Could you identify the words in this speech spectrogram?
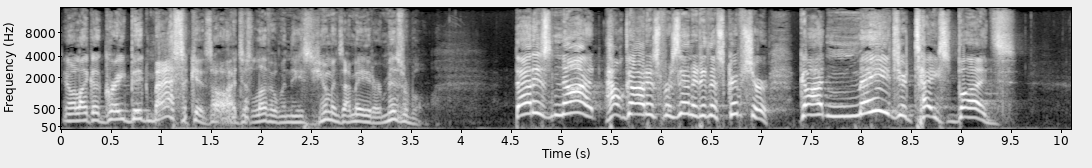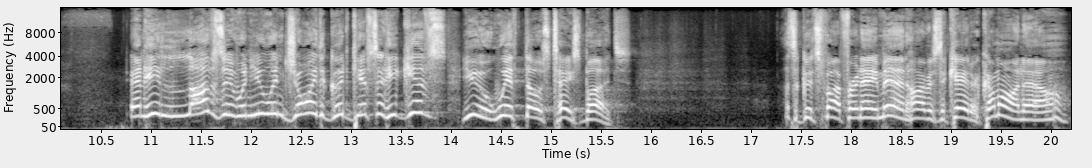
You know, like a great big masochist. Oh, I just love it when these humans I made are miserable. That is not how God is presented in the scripture. God made your taste buds. And He loves it when you enjoy the good gifts that He gives you with those taste buds. That's a good spot for an amen, Harvest Decatur. Come on now.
